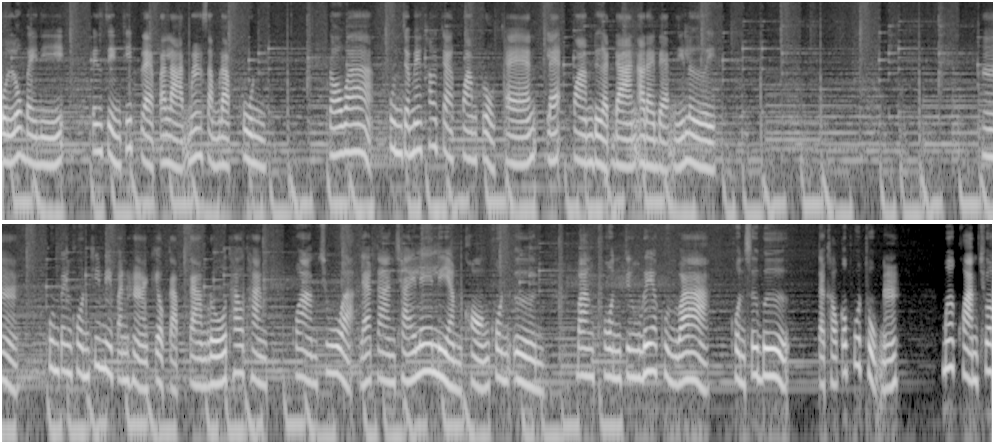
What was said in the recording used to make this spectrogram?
บนโลกใบนี้ เป็นสิ่งที่แปลกประหลาดมากสำหรับคุณ เพราะว่าคุณจะไม่เข้าใจความโกรธแค้น และความเดือดดาลอะไรแบบนี้เลย 5. คุณเป็นคนที่มีปัญหาเกี่ยวกับการรู้เท่าทันความชั่วและการใช้เล่ห์เหลี่ยมของคนอื่น บางคนจึงเรียกคุณว่า คนซื่อบื้อ แต่เขาก็พูดถูกนะ เมื่อความชั่ว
